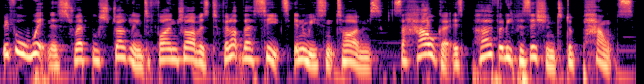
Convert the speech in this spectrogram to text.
We've all witnessed Red Bull struggling to find drivers to fill up their seats in recent times, so Hauger is perfectly positioned to pounce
